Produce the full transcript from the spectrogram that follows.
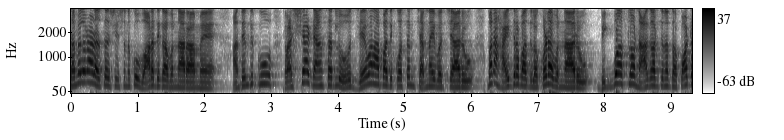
తమిళనాడు అసోసియేషన్కు వారధిగా ఉన్నారామె అంతెందుకు? రష్యా డాన్సర్లు జీవనాపాధి కోసం చెన్నై వచ్చారు. మన హైదరాబాద్లో కూడా ఉన్నారు. బిగ్ బాస్లో నాగార్జునతో పాటు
